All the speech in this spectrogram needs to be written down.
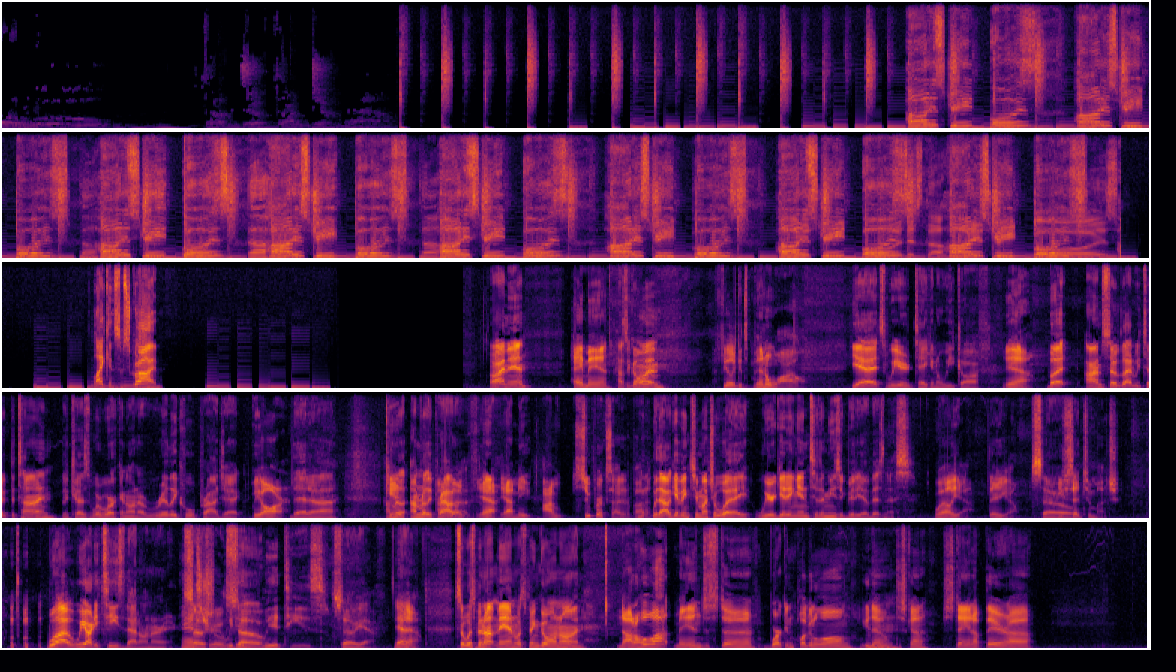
Like and subscribe. All right, man. Hey, man. How's it going? I feel like it's been a while. Yeah, it's weird taking a week off. Yeah, But I'm so glad we took the time because we're working on a really cool project we are. that uh, I'm really I'm really proud I'm, of. Yeah, yeah. Me, I'm super excited about it. Without giving too much away, we're getting into the music video business. Well, yeah. There you go. So You said too much. well, we already teased that on our That's social. true. We so did. We did tease. so yeah. yeah, Yeah. So what's been up, man? What's been going on? Not a whole lot, man. Just uh, working, plugging along. You Mm-hmm. know, just kind of staying up there. Uh,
